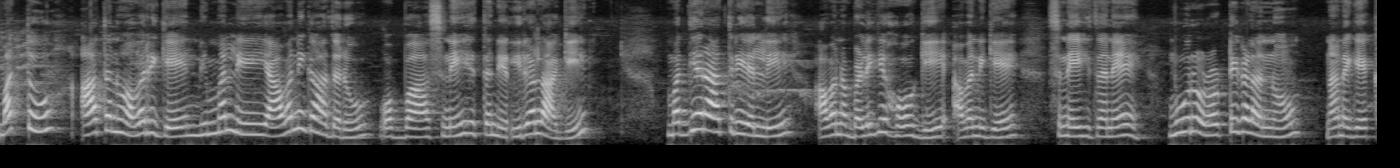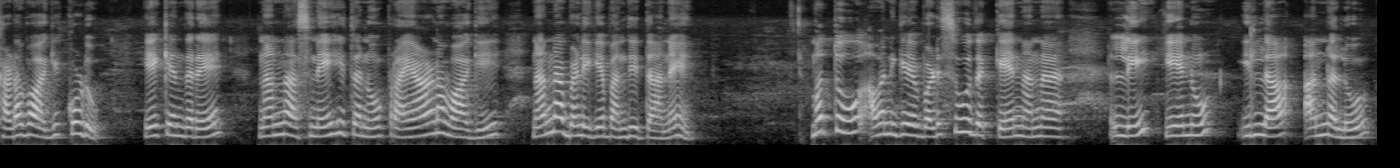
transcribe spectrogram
ಮತ್ತು ಆತನು ಅವರಿಗೆ, ನಿಮ್ಮಲ್ಲಿ ಯಾವನಿಗಾದರೂ ಒಬ್ಬ ಸ್ನೇಹಿತನಿ ಇರಲಾಗಿ, ಮಧ್ಯರಾತ್ರಿಯಲ್ಲಿ ಅವನ ಬಳಿಗೆ ಹೋಗಿ ಅವನಿಗೆ, ಸ್ನೇಹಿತನೇ, ಮೂರು ರೊಟ್ಟಿಗಳನ್ನು ನನಗೆ ಕಡವಾಗಿ ಕೊಡು. ಏಕೆಂದರೆ ನನ್ನ ಸ್ನೇಹಿತನು ಪ್ರಯಾಣವಾಗಿ ನನ್ನ ಬಳಿಗೆ ಬಂದಿದ್ದಾನೆ. ಮತ್ತು ಅವನಿಗೆ ಬಡಿಸುವುದಕ್ಕೆ ನನ್ನಲ್ಲಿ ಏನೂ ಇಲ್ಲ ಅನ್ನಲು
